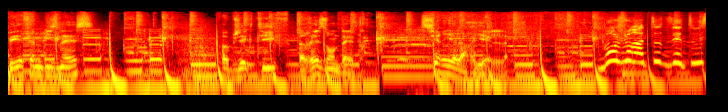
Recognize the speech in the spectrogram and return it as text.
BFM Business, objectif, raison d'être. Cyril Ariel. Bonjour à toutes et tous,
